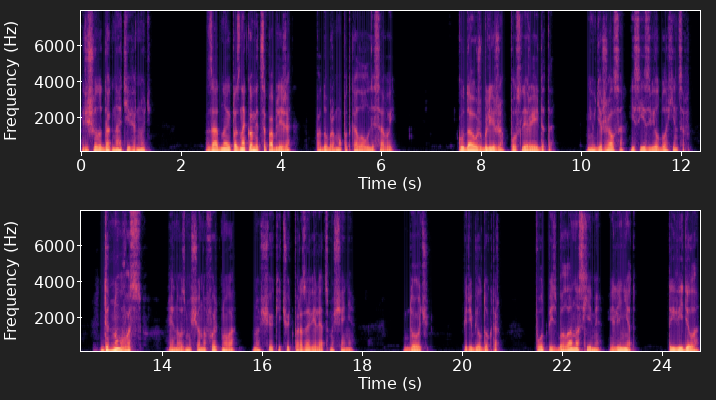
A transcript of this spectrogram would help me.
Решила догнать и вернуть. Заодно и познакомиться поближе, — по-доброму подколол лесовой. Куда уж ближе после рейда-то. Не удержался и съязвил Блохинцев. «Да ну вас!» — Лена возмущенно фыркнула, но щеки чуть порозовели от смущения. «Дочь», — перебил доктор, — «подпись была на схеме или нет? Ты видела?»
